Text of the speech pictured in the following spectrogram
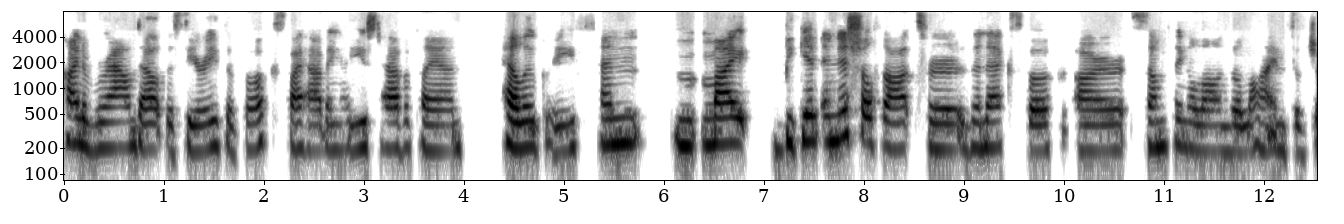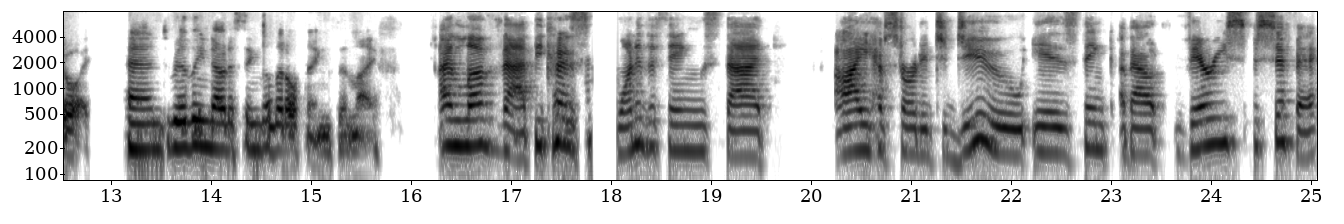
kind of round out the series of books by having, I used to have a plan, Hello Grief. And my begin initial thoughts for the next book are something along the lines of joy and really noticing the little things in life. I love that because one of the things that I have started to do is think about very specific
